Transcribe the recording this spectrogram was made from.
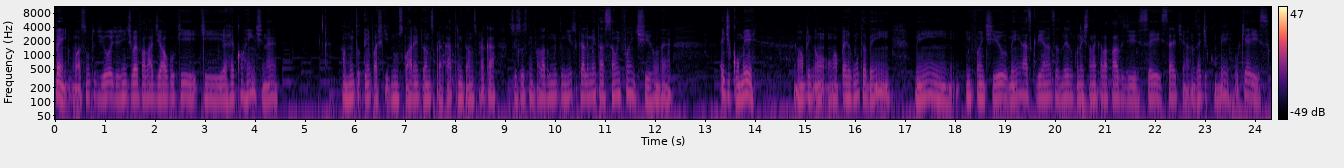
Bem, o assunto de hoje a gente vai falar de algo que, que é recorrente, né? Há muito tempo, acho que uns 40 anos para cá, 30 anos para cá, as pessoas têm falado muito nisso, que é alimentação infantil, né? É de comer? É uma, uma pergunta bem, bem infantil, bem das crianças mesmo, quando a gente está naquela fase de 6, 7 anos. É de comer? O que é isso?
